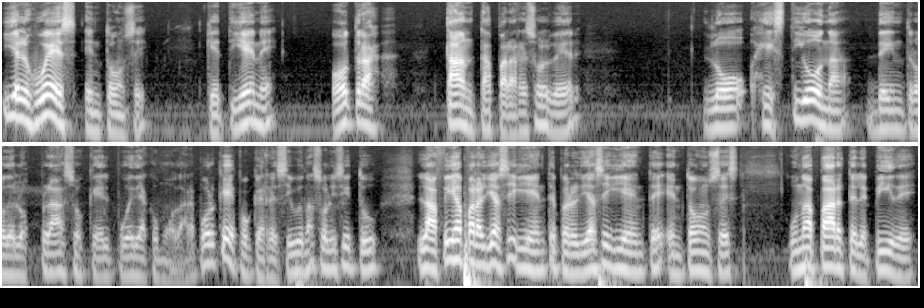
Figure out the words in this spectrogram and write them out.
Y el juez, entonces, que tiene otras tantas para resolver, lo gestiona dentro de los plazos que él puede acomodar. ¿Por qué? Porque recibe una solicitud, la fija para el día siguiente, pero el día siguiente entonces una parte le pide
